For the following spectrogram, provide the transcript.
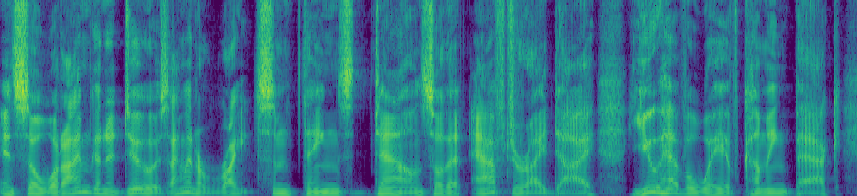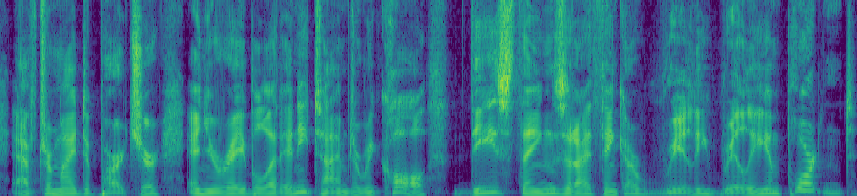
And so, what I'm going to do is, I'm going to write some things down so that after I die, you have a way of coming back after my departure, and you're able at any time to recall these things that I think are really, really important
